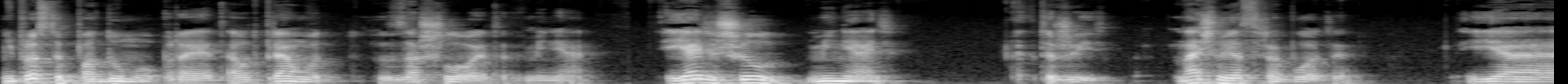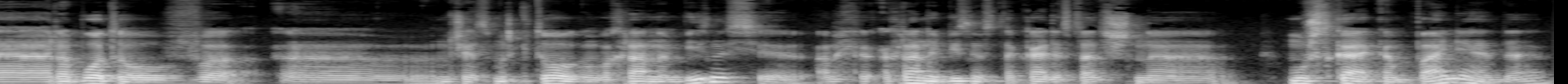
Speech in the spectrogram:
не просто подумал про это, а вот прям вот зашло это в меня. И я решил менять как-то жизнь. Начал я с работы. Я работал в, э, начать с маркетологом в охранном бизнесе. Охранный бизнес такая достаточно мужская компания, да.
